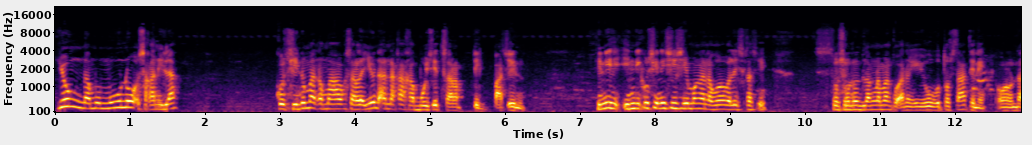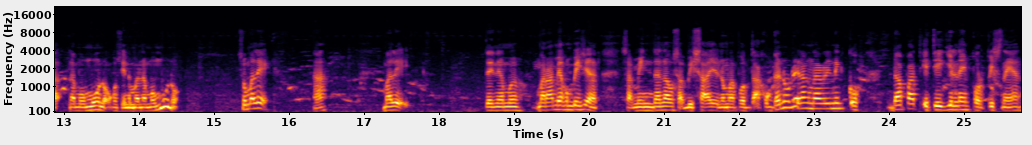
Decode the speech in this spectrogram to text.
Yung namumuno sa kanila. Kung sino man umawak sa yun ang nakakabuisit sa tigpasin. Hindi, hindi ko sinisisi yung mga nagwawalis kasi susunod lang naman kung anong iuutos natin eh. O na, namumuno, kung sino man namumuno. So, mali. Ha? Mali. Tingnan mo, marami akong yan. Sa Mindanao, sa Visayas na mapunta ako. Ganun rin ang narinig ko. Dapat itigil na yung purpose na yan.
